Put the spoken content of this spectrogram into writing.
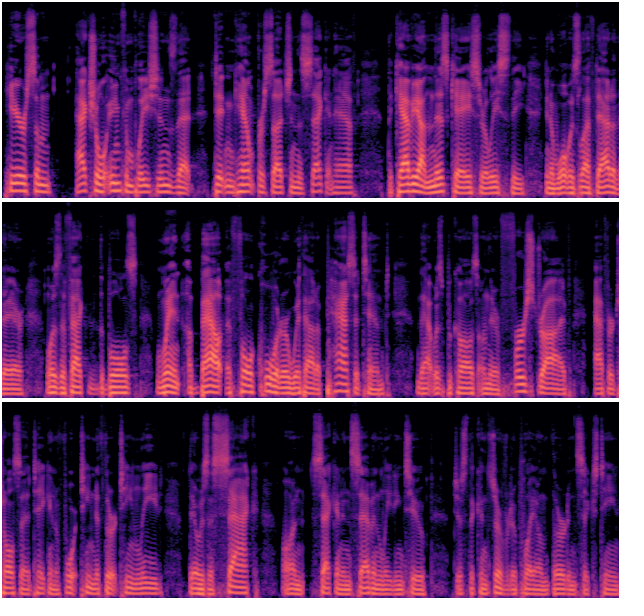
hear some actual incompletions that didn't count for such in the second half. The caveat in this case, or at least the you know what was left out of there, was the fact that the Bulls went about a full quarter without a pass attempt. That was because on their first drive, after Tulsa had taken a 14 to 13 lead, there was a sack on second and seven, leading to just the conservative play on third and 16.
